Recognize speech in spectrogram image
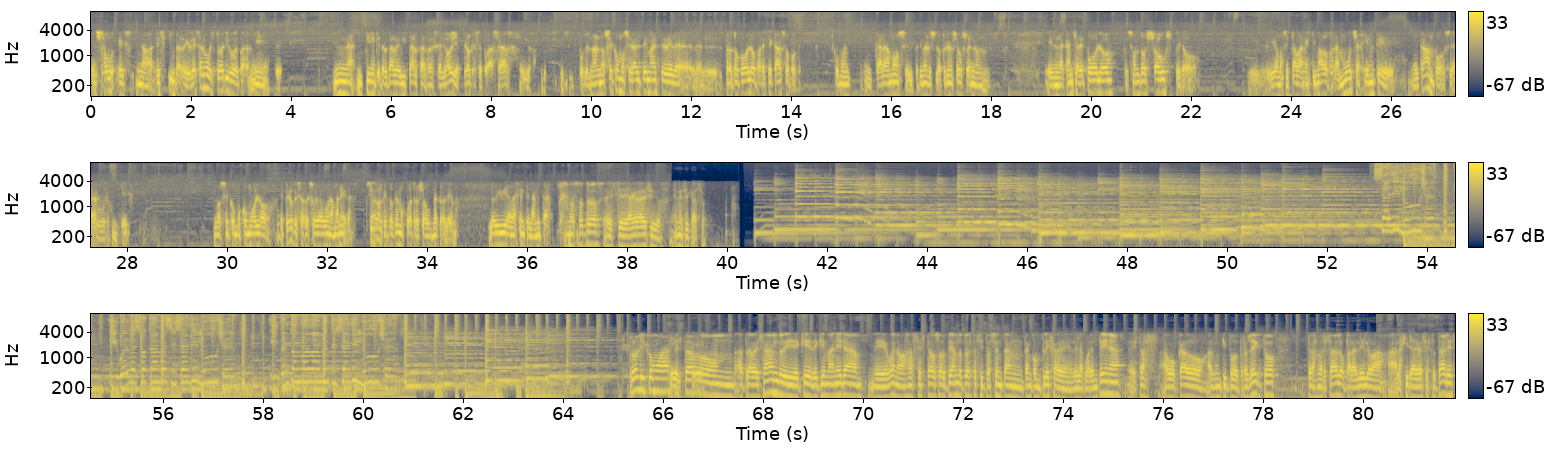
el show es no, es imperdible, es algo histórico que para mí este, tienen que tratar de evitar perdérselo y espero que se pueda hacer eh, porque no, sé cómo será el tema este del, protocolo para este caso porque como encaramos el primer, los primeros shows en, en la cancha de polo que son dos shows pero eh, digamos estaban estimados para mucha gente en el campo, o sea, no sé cómo, cómo lo, espero que se resuelva de alguna manera. Si no, que toquemos cuatro shows, no hay problema. Lo dividan la gente en la mitad. Nosotros este, agradecidos en ese caso. Otra vez y se diluye. Intento nuevamente y se diluye. Rolly, ¿cómo has estado mm, atravesando y de qué, de qué manera, eh, bueno, has estado sorteando toda esta situación tan, tan compleja de, la cuarentena? ¿Estás abocado a algún tipo de proyecto transversal o paralelo a, la gira de Gracias Totales?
